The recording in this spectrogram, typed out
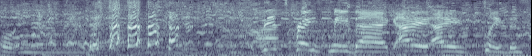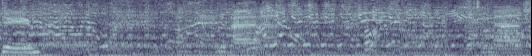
oh, in there, man. This brings me back. I I played this game. Okay. Let's mash.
